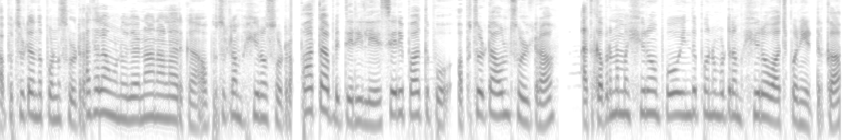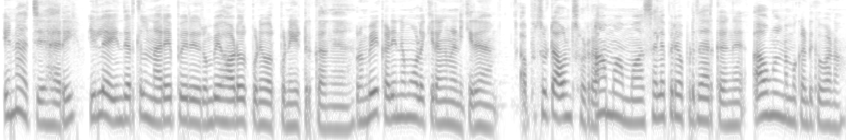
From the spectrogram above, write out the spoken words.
அப்போ சொல்லிட்டு அந்த பொண்ணு சொல்கிறா அதெல்லாம் ஒன்றும் இல்லை. நான் நல்லா இருக்கேன். அப்போ சொல்லிட்டு நம்ம ஹீரோ சொல்கிறான் பார்த்தா அப்படி தெரியலையே. சரி பார்த்து போ. அப்போ சொல்லிட்டு அவனு சொல்கிறா அதுக்கப்புறம் நம்ம ஹீரோ போ இந்த பொண்ணு மட்டும் நம்ம ஹீரோ வாட்ச் பண்ணிட்டு இருக்கா. என்னாச்சு ஹாரி? இல்ல இந்த இடத்துல நிறைய பேர் ரொம்ப ஹார்ட் ஒர்க் பண்ணி ஒர்க் பண்ணிட்டு இருக்காங்க. ரொம்ப கடினமா உழைக்கிறாங்கன்னு நினைக்கிறேன். அப்படி சொல்லிட்டு அவன் சொல்றான் ஆமா ஆமா. சில பேர் அப்படிதான் இருக்காங்க. அவங்களும் நம்ம கண்டுக்க வேணாம்.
